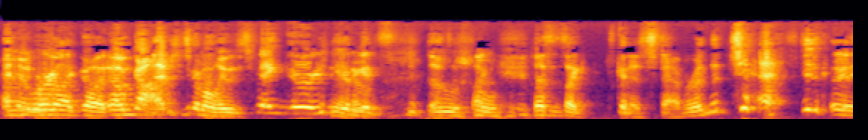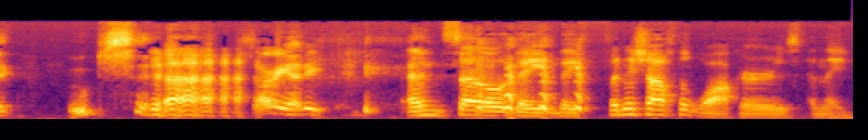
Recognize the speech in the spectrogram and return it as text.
and And we're like going, oh god, she's going to lose fingers. She's Yeah. going to get. Dustin's like, Dustin's like, it's going to stab her in the chest. He's going to like, oops, sorry, honey. and so they they finish off the walkers and they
